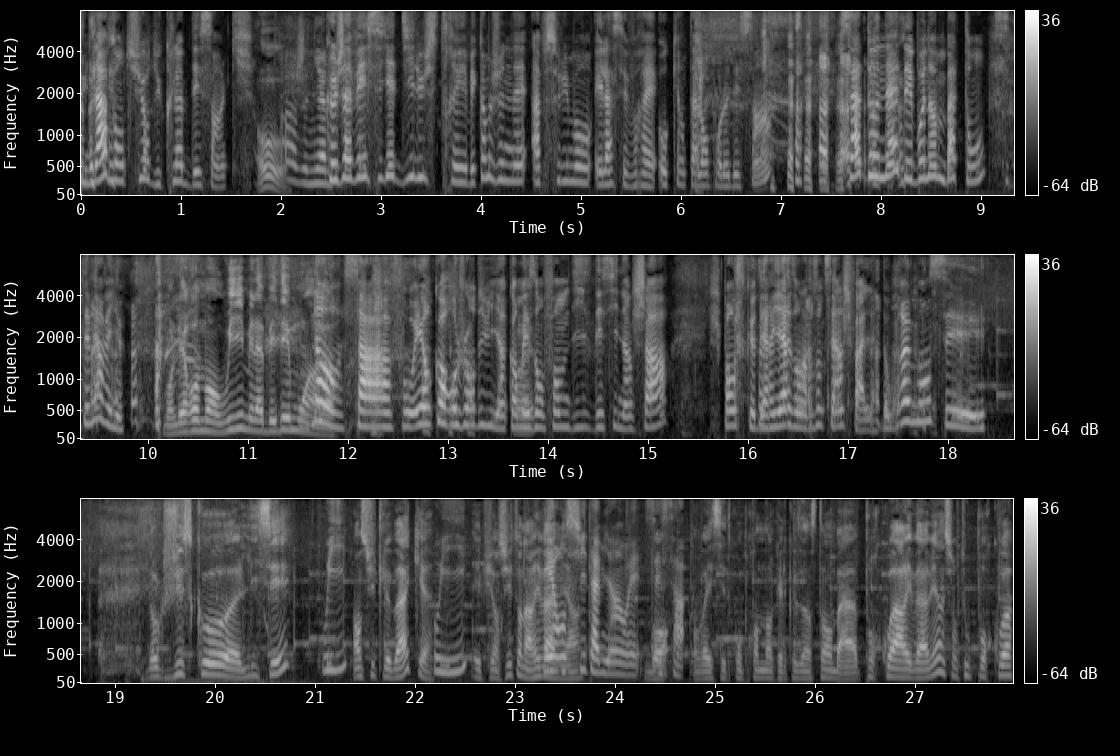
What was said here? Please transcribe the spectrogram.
une aventure du Club des Cinq. Oh, Ah, génial. que j'avais essayé d'illustrer, mais comme je n'ai absolument, et là c'est vrai, aucun talent pour le dessin, ça donnait des bonhommes bâtons, c'était merveilleux. bon, les romans, oui, mais la BD, moins. non, alors. ça faut, et encore aujourd'hui, hein, quand Ouais. mes enfants me disent dessine un chat, je pense que derrière ils ont l'impression que c'est un cheval. Donc vraiment c'est, Donc jusqu'au euh, lycée, oui, ensuite le bac, oui, et puis ensuite on arrive à et Amiens. ensuite Amiens, ouais, Bon, c'est ça. On va essayer de comprendre dans quelques instants bah, pourquoi arriver à Amiens, surtout pourquoi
